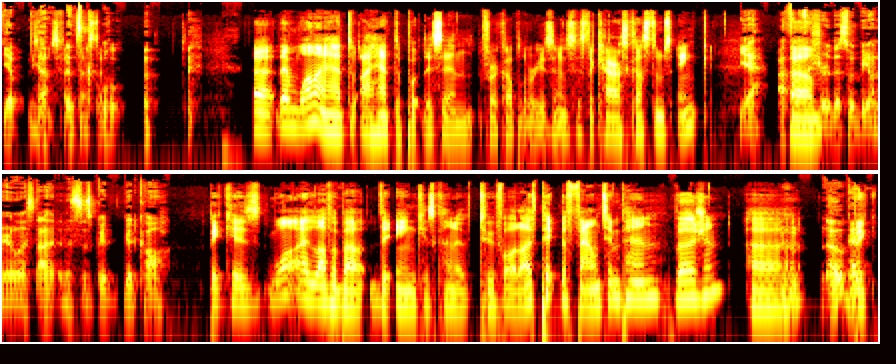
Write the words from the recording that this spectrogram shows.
Yep, yeah, that's, that's cool. uh, then one I had to I had to put this in for a couple of reasons. Is the Karas Kustoms ink. Yeah, I thought um, for sure this would be on your list. I, this is good. Good call. Because what I love about the ink is kind of twofold. I've picked the fountain pen version. Uh, mm-hmm. Okay. Be-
